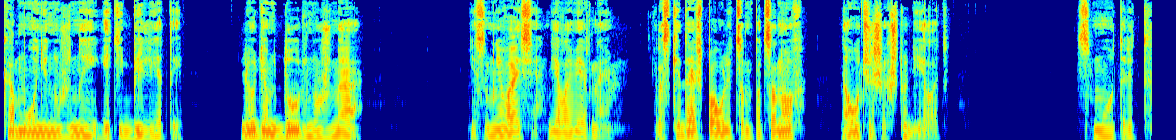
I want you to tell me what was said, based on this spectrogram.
Кому они нужны, эти билеты? Людям дурь нужна. Не сомневайся, дело верное. Раскидаешь по улицам пацанов, научишь их, что делать. Смотрит,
